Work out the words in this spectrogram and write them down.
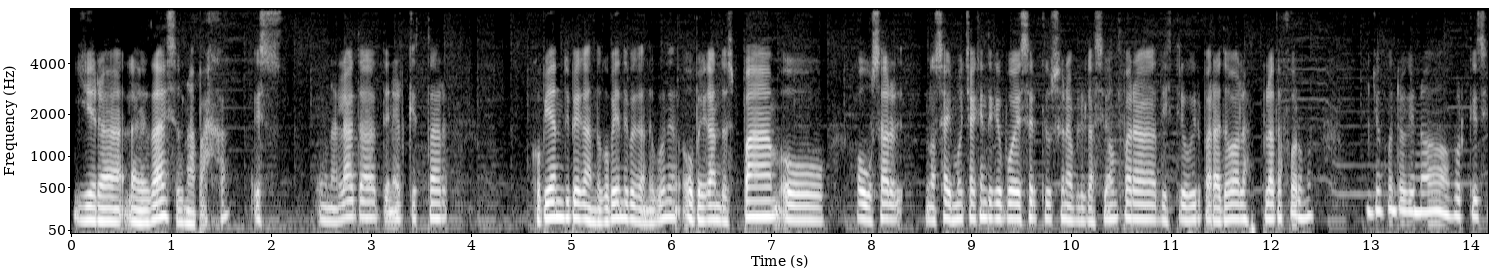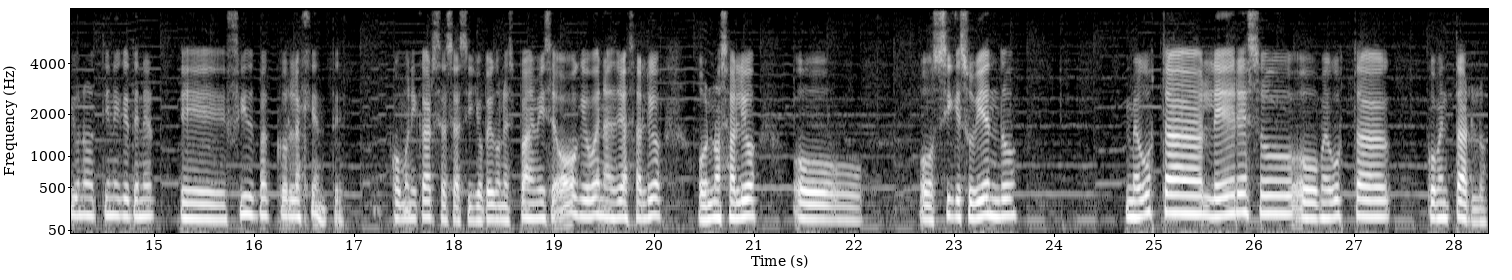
y era, la verdad, es una paja. Es una lata tener que estar copiando y pegando, copiando y pegando, o pegando spam, o, o usar, no sé, hay mucha gente que puede ser que use una aplicación para distribuir para todas las plataformas. Yo encuentro que no, porque si uno tiene que tener eh, feedback con la gente, comunicarse, o sea, si yo pego un spam y me dice, oh, qué buena, ya salió, o no salió, o, o sigue subiendo, me gusta leer eso o me gusta comentarlo.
